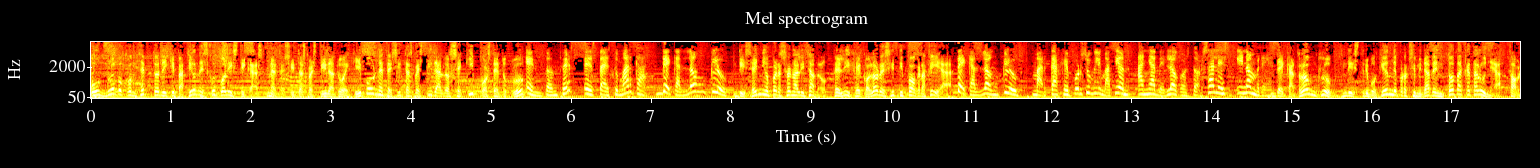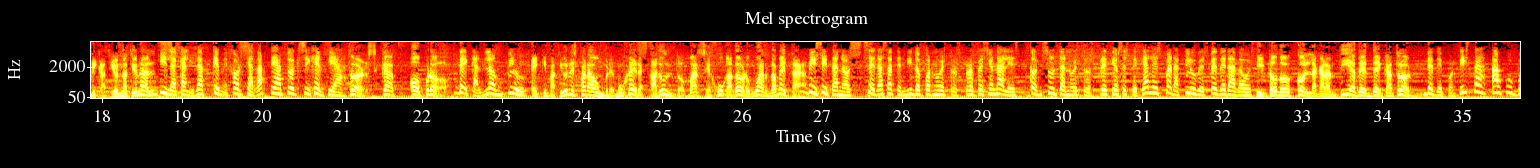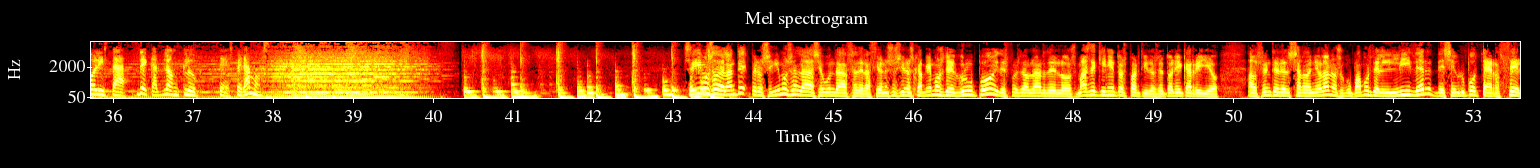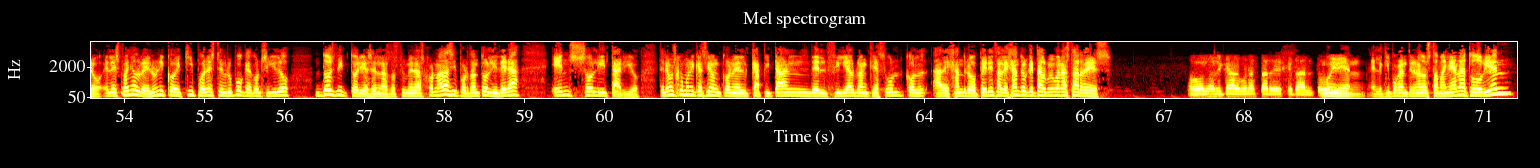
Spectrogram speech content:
Un nuevo concepto de equipaciones futbolísticas. ¿Necesitas vestir a tu equipo necesitas vestir a los equipos de tu club? Entonces, esta es tu marca, Decathlon Club. Diseño personalizado. Elige colores y tipografía. Decathlon Club, marcaje por sublimación, añade logos dorsales y nombres. Decathlon Club, distribución de proximidad en toda Cataluña, fabricación nacional. Y la calidad que mejor se adapte a tu exigencia. First, Cup o Pro. Decathlon Club. Equipaciones para hombre, mujer, adulto, base, jugador, guardameta. Visítanos, serás atendido por nuestros profesionales. Consulta nuestros precios especiales para clubes federados. Y todo con la garantía de Decathlon. De deportista a futbolista, Decathlon Club. Te esperamos. Seguimos adelante, pero seguimos en la segunda federación. Eso sí, nos cambiamos de grupo y después de hablar de los más de 500 partidos de Tony Carrillo al frente del Sardañola, nos ocupamos del líder de ese grupo tercero, el Español B, el único equipo en este grupo que ha conseguido dos victorias en las dos primeras jornadas y por tanto lidera en solitario. Tenemos comunicación con el capitán del filial blanquiazul, con Alejandro Pérez. Alejandro, ¿qué tal? Muy buenas tardes. Hola Ricardo, buenas tardes, ¿qué tal? Muy bien? ¿El equipo que ha entrenado esta mañana, todo bien?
